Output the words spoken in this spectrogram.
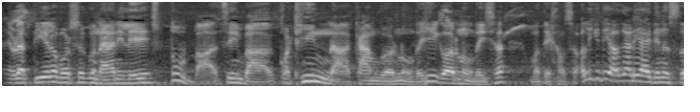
एउटा तेह्र वर्षको नानीले यस्तो चाहिँ कठिन काम गर्नु हुँदै के गर्नु हुँदैछ म देखाउँछु। अलिकति अगाडि आइदिनुहोस् त।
